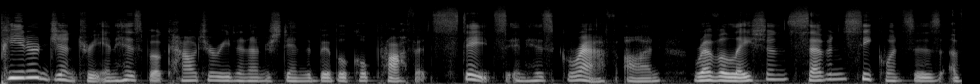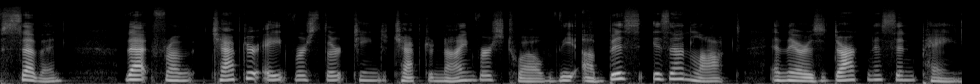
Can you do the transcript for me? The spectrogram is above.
Peter Gentry, in his book How to Read and Understand the Biblical Prophets, states in his graph on Revelation seven sequences of seven that from chapter 8, verse 13 to chapter 9, verse 12, the abyss is unlocked and there is darkness and pain.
